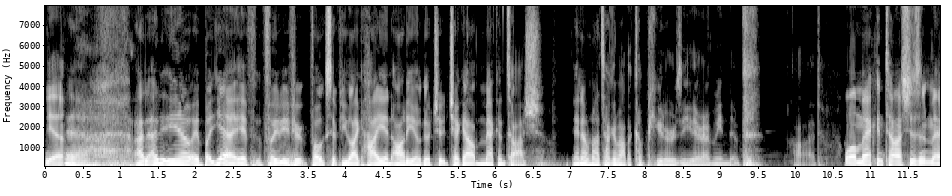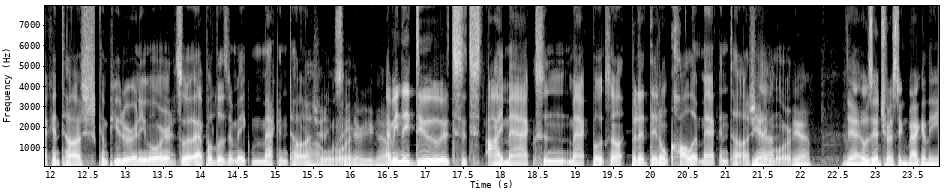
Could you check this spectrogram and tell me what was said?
yeah, yeah, I, I, you know, but yeah, if if you're folks, if you like high end audio, go ch- check out McIntosh. And I'm not talking about the computers either. I mean, God. Well, Macintosh isn't Macintosh computer anymore, so Apple doesn't make Macintosh oh, anymore. See, there you go. I mean, they do. It's it's iMacs and MacBooks, and all, but it, they don't call it Macintosh yeah, anymore. Yeah. Yeah, it was interesting back in the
